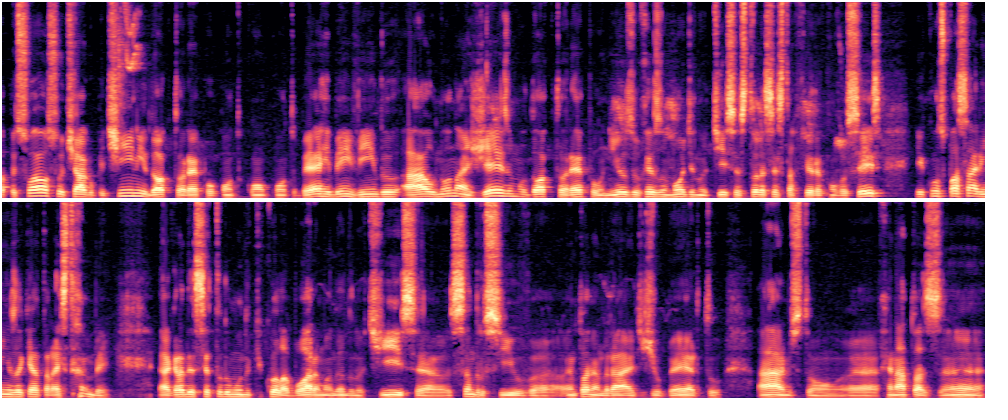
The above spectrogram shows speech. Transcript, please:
pessoal, sou Thiago Pettini, drapple.com.br. Bem-vindo ao 90 Dr. Apple News, o resumão de notícias toda sexta-feira com vocês e com os passarinhos aqui atrás também. Agradecer a todo mundo que colabora mandando notícia, Sandro Silva, Antônio Andrade, Gilberto, Armstrong, eh, Renato Azan,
